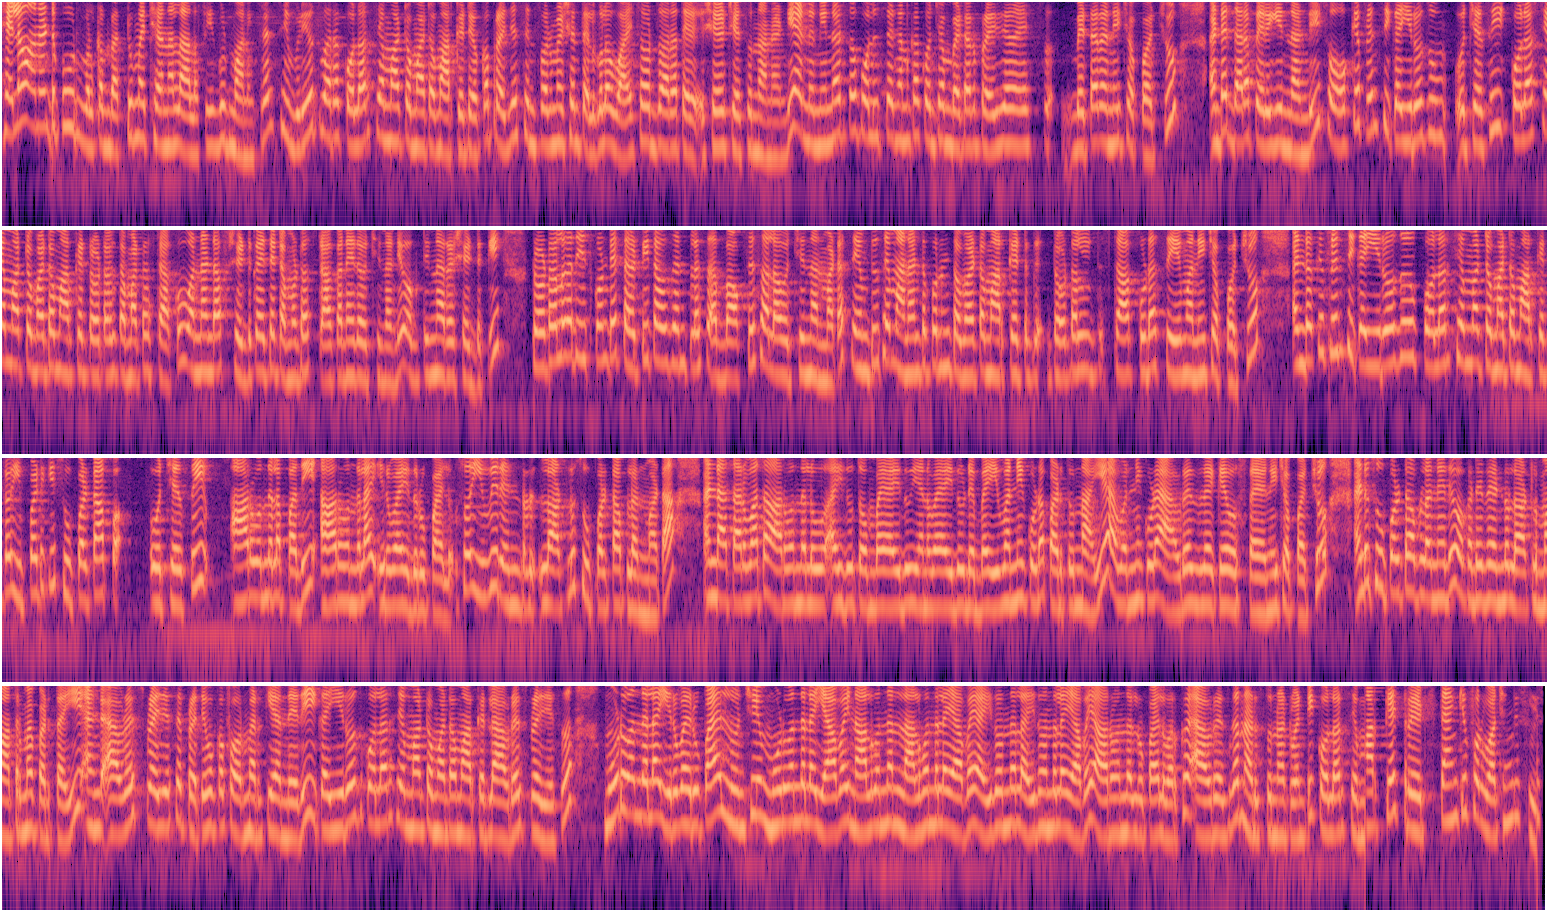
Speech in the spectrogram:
Hello Anantapur welcome back to my channel all of you. Good morning friends. ఈ video ద్వారా Kolarseema tomato market యొక్క prices information తెలుగులో voice out ద్వారా share చేస్తున్నానండి. And నిన్నటితో పోలిస్తే కనుక కొంచెం బెటర్ ప్రైజెస్ బెటర్ అని చెప్పొచ్చు. అంటే ధర పెరిగిందండి. So okay friends. ఇక ఈరోజు వచ్చేసి Kolarseema tomato market total tomato stock one and half షెడ్కి అయితే టమాటో స్టాక్ అనేది వచ్చిందండి. ఒకటిన్నర షెడ్కి. టోటల్గా తీసుకుంటే థర్టీ థౌసండ్ ప్లస్ బాక్సెస్ అలా వచ్చిందనమాట. Same to same Anantapuram tomato market total stock కూడా సేమ్ అని చెప్పొచ్చు. And okay friends. ఇక ఈరోజు కోలార్సీమ టొమాటో మార్కెట్లో ఇప్పటికీ సూపర్ టాప్ వచ్చేసి ఆరు వందల పది ఆరు వందల ఇరవై ఐదు రూపాయలు. సో ఇవి రెండు లాట్లు సూపర్ టాప్లు అనమాట అండ్ ఆ తర్వాత ఆరు వందలు ఐదు తొంభై ఐదు ఎనభై ఐదు డెబ్బై ఇవన్నీ కూడా పడుతున్నాయి. అవన్నీ కూడా యావరేజ్లోకే వస్తాయని చెప్పొచ్చు. అండ్ సూపర్ టాప్లు అనేది ఒకటి రెండు లాట్లు మాత్రమే పడతాయి. అండ్ యావరేజ్ ప్రైజెస్ ప్రతి ఒక్క ఫార్మర్కి అందేది. ఇక ఈ రోజు కోలార్సీమ టొమాటో మార్కెట్లో యావరేజ్ ప్రైజెస్ మూడు వందల ఇరవై రూపాయల నుంచి మూడు వందల యాభై నాలుగు వందల నాలుగు వందల యాభై ఐదు వందల ఐదు వందల యాభై ఆరు వందల రూపాయల వరకు యావరేజ్గా నడుస్తున్నటువంటి Kolarseema market rates. Thank you for watching this video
